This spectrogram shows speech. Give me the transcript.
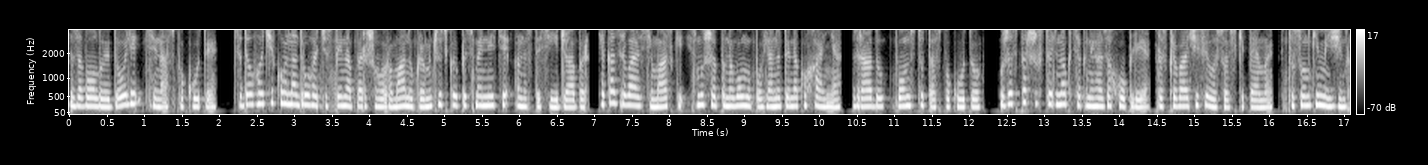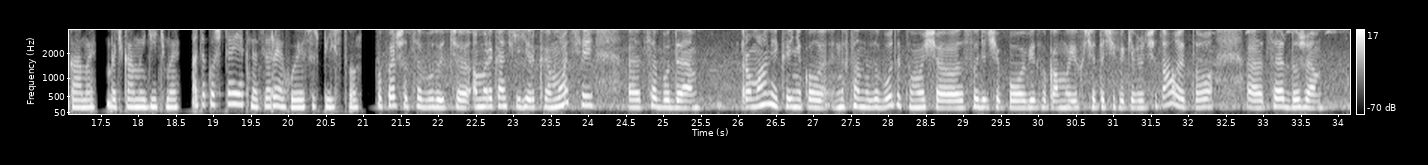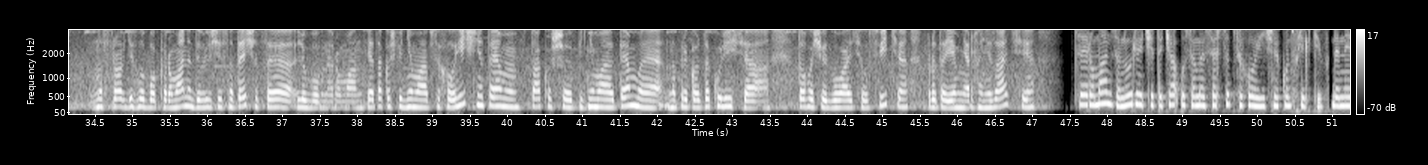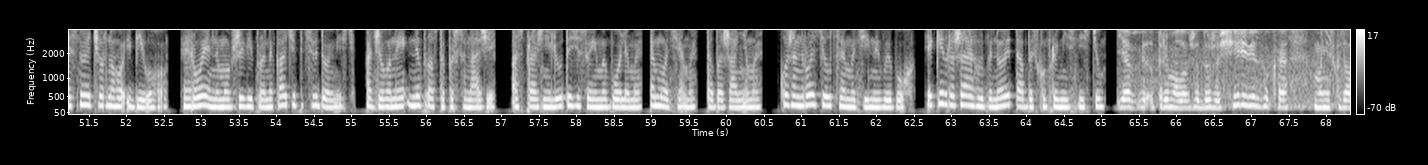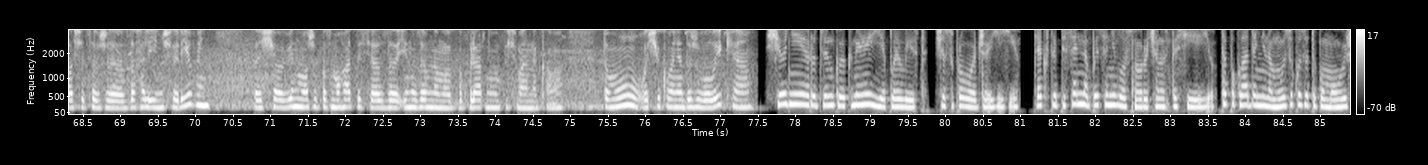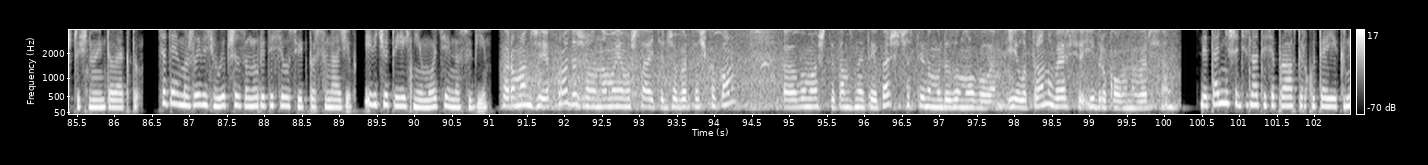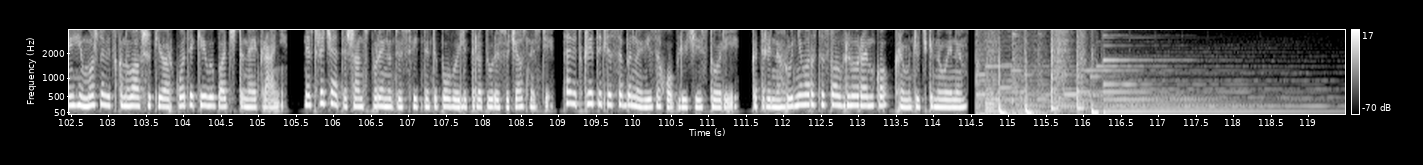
За волею долі ціна спокути. Це довгоочікувана друга частина першого роману кременчуцької письменниці Анастасії Джабер, яка зриває всі маски і змушує по-новому поглянути на кохання, зраду, помсту та спокуту. Уже з перших сторінок ця книга захоплює, розкриваючи філософські теми, стосунки між жінками, батьками і дітьми, а також те, як на це реагує суспільство. По-перше, це будуть американські гірки емоцій. Е, Це буде роман, який ніколи ніхто не забуде, тому що, судячи по відгукам моїх читачів, які вже читали, то е, це дуже. Насправді глибокий роман, дивлячись на те, що це любовний роман. Я також піднімаю психологічні теми, також піднімаю теми, наприклад, закулісся того, що відбувається у світі, про таємні організації. Цей роман занурює читача у саме серце психологічних конфліктів, де не існує чорного і білого. Герої, немов живі, проникають у підсвідомість, адже вони не просто персонажі, а справжні люди зі своїми болями, емоціями та бажаннями. Кожен розділ це емоційний вибух, який вражає глибиною та безкомпромісністю. Я отримала вже дуже щирі відгуки. Мені сказали, що це вже взагалі інший рівень, що він може позмагатися з іноземними популярними письменниками. Тому очікування дуже великі. Ще однією родзинкою книги є плейлист, що супроводжує її. Тексти пісень написані власноруч Анастасією та покладені на музику за допомогою штучного інтелекту. Це дає можливість глибше зануритися у світ персонажів і відчути їхні емоції на собі. Роман вже є в продажу на моєму ж сайті jabber.com. Е, Ви можете там знайти першу частину, ми дозамовили, і електронну версію, і друковану версію. Детальніше дізнатися про авторку та її книги можна відсканувавши QR-код, який ви бачите на екрані. Не втрачайте шанс поринути в світ нетипової літератури сучасності та відкрити для себе нові захоплюючі історії. Катерина Груднєва, Ростислав Григоренко, Кременчуцькі новини.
